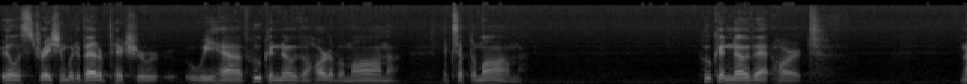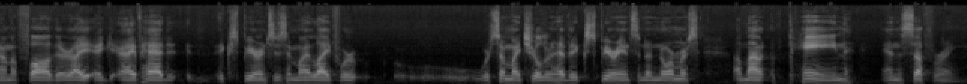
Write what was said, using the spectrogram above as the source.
illustration, what a better picture we have? Who can know the heart of a mom? except a mom. Who can know that heart? And I'm a father. I, have had experiences in my life where, where some of my children have experienced an enormous amount of pain and suffering.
